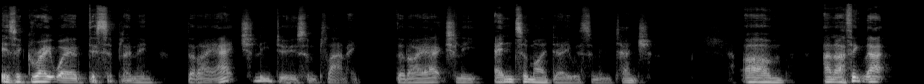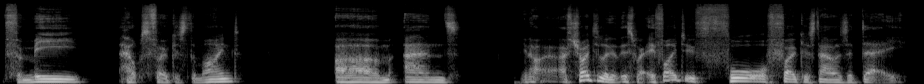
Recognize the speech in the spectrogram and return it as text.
is a great way of disciplining that I actually do some planning, that I actually enter my day with some intention. Um, and I think that for me helps focus the mind. Um, and, you know, I've tried to look at it this way. If I do four focused hours a day,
